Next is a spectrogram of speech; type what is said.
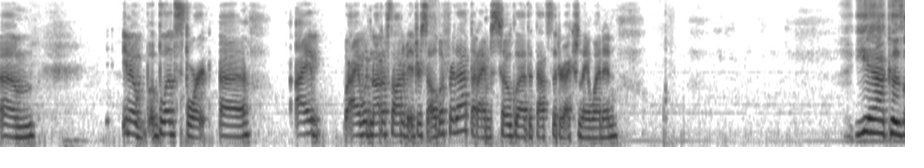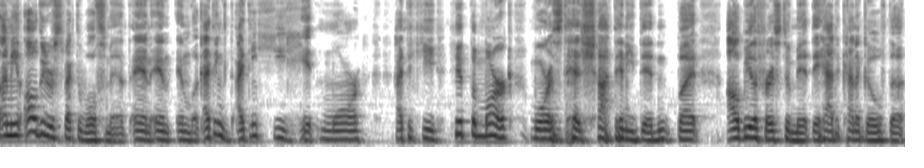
Um, you know, Bloodsport. Uh, I I would not have thought of Idris Elba for that, but I'm so glad that that's the direction they went in. Yeah, because I mean, all due respect to Will Smith, and and and look, I think I think he hit more. I think he hit the mark more as Deadshot than he didn't. But I'll be the first to admit they had to kind of go with the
